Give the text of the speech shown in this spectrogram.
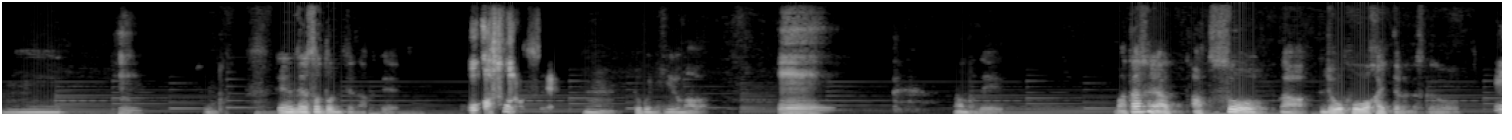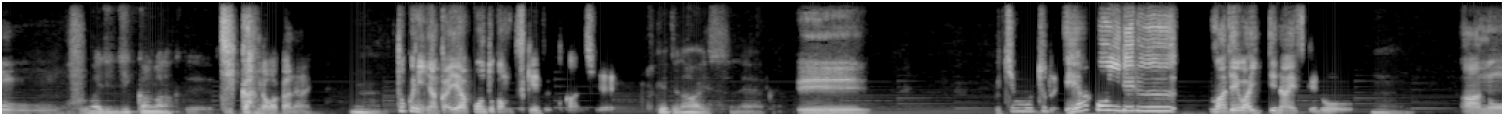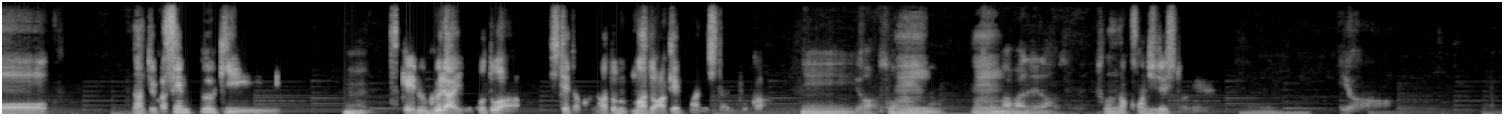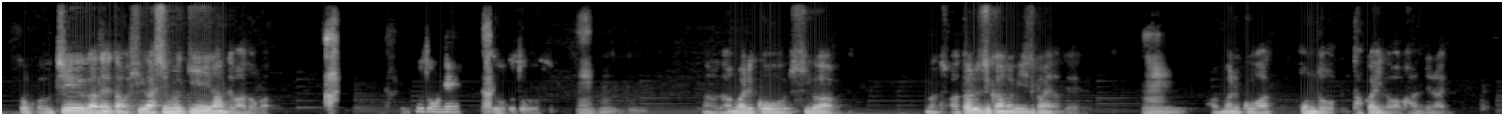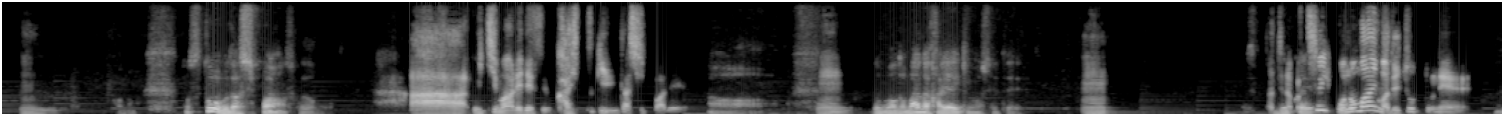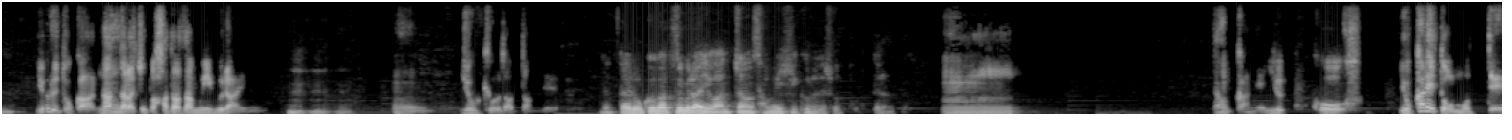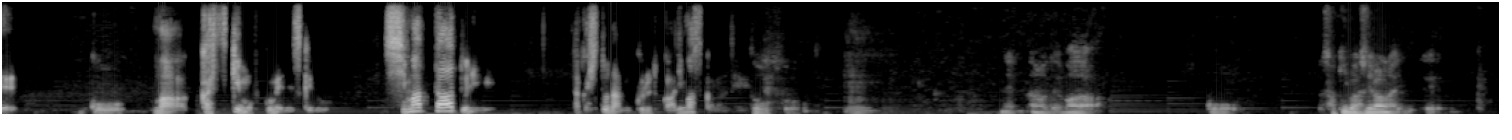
ーん。うん。全然外出てなくて、お、あ、そうなんですね。うん。特に昼間は。うん。なので、まあ確かにあ暑そうな情報は入ってるんですけど、いまいち実感がなくて、実感が湧かない。うん。特になんかエアコンとかもつけずって感じで。つけてないっすね。ええうちもちょっとエアコン入れるまでは行ってないですけど、うん。あのーなんていうか扇風機うん。つけるぐらいのことはしてたかな。あと窓開けっぱにしたりとか。えー、あ、そううなんん。だ、そんな感じなんですね。そんな感じでしたね。うんいやーそうか、うちがね、多分東向きなんで窓が。なるほどね。なるほど。そうそうそううんうんうん。なので、あんまりこう、日が、当たる時間が短いので、うん。あんまりこうあ、温度高いのは感じない。うん。ストーブ出しっぱなんですけど、ああ、うちもあれですよ。加湿器出しっぱで。ああ、うん。でもなんかまだ早い気もしてて、うん。だってなんかついこの前までちょっとね、うん夜とかなんならちょっと肌寒いぐらいうんうんうん。の、うん、状況だったんで。絶対6月ぐらいにワンチャン寒い日来るでしょって思ってるんで。うーん。なんかね、ゆ、こう、良かれと思って、こう、まあ、加湿器も含めですけど、閉まった後に、なんか人波来るとかありますからね。そうそうん。う。ね、なのでまだ、こう、先走らないで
